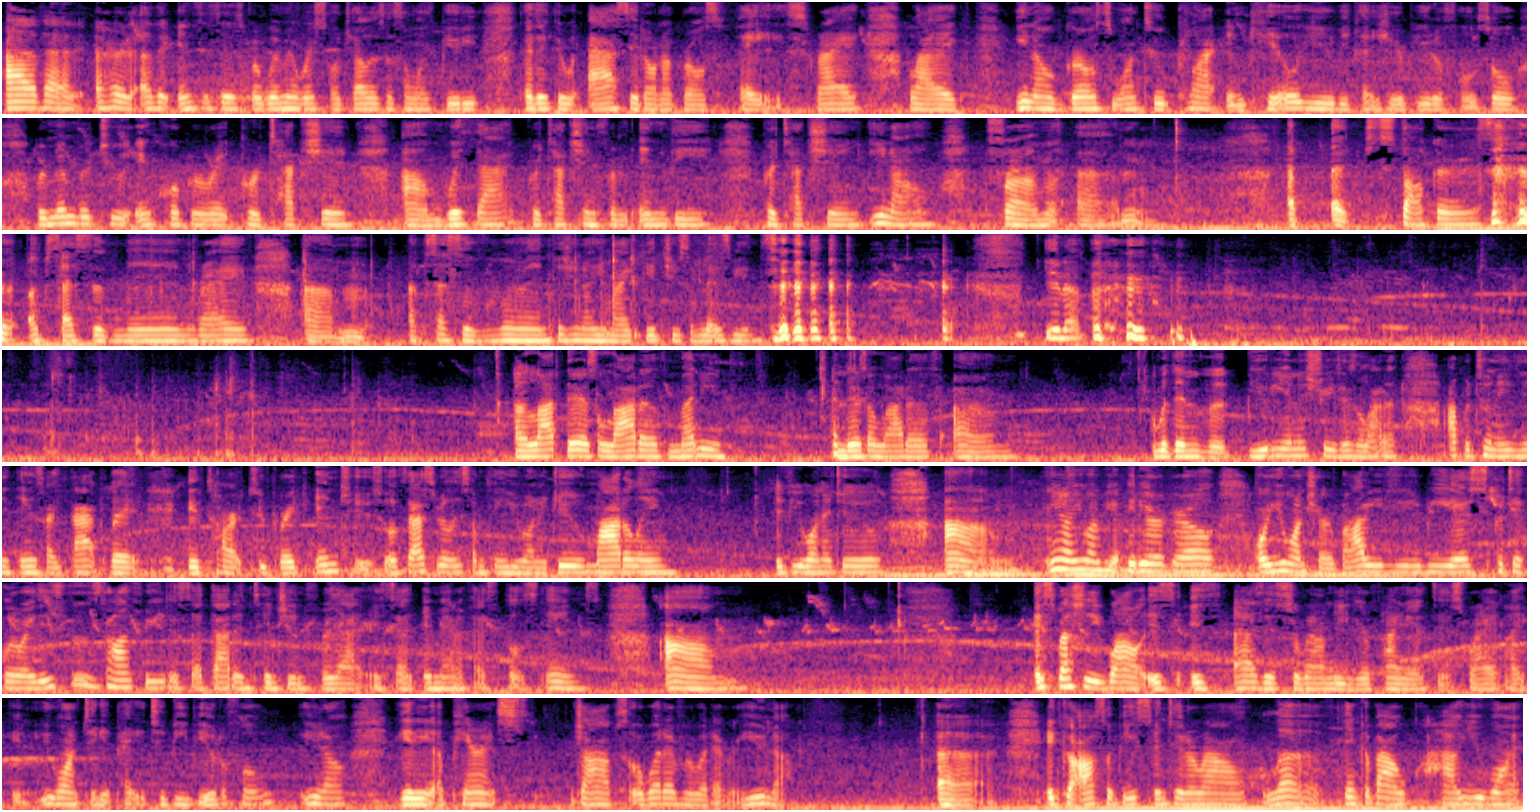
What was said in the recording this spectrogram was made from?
I've had I heard other instances where women were so jealous of someone's beauty that they threw acid on a girl's face, right? Like, you know, girls want to plot and kill you because you're beautiful. So remember to incorporate protection um, with that, protection from envy, protection, you know, from um, uh, uh, stalkers, obsessive men, right? Um, obsessive women, because you know you might get you some lesbians. you know? a lot, there's a lot of money and there's a lot of, um, within the beauty industry there's a lot of opportunities and things like that but it's hard to break into so if that's really something you want to do modeling if you want to do um you know you want to be a video girl or you want your body to be a particular way this is the time for you to set that intention for that and set and manifest those things. Um especially while it's, it's as it's surrounding your finances right? Like if you want to get paid to be beautiful you know getting appearance jobs or whatever whatever you know uh, it could also be centered around love. Think about how you want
